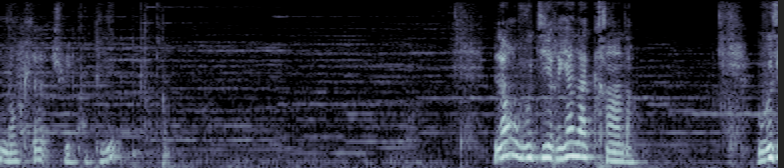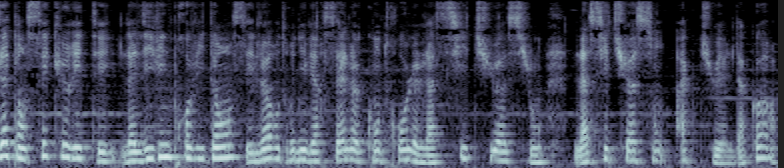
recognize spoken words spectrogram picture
Donc là, je vais couper. Là, on vous dit rien à craindre. Vous êtes en sécurité. La divine providence et l'ordre universel contrôlent la situation, la situation actuelle, d'accord?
